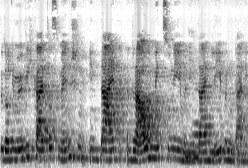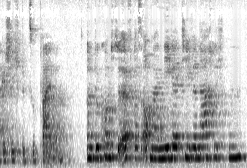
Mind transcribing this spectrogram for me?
du da die Möglichkeit hast, Menschen in deinen Raum mitzunehmen, ja. in dein Leben und eine Geschichte zu teilen. Und bekommst du öfters auch mal negative Nachrichten?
